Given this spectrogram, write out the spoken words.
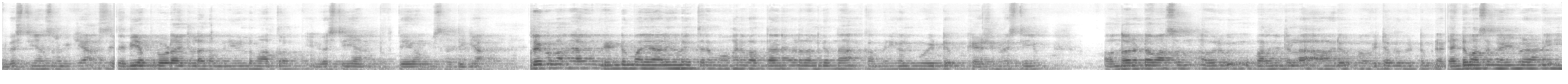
ഇൻവെസ്റ്റ് ചെയ്യാൻ ശ്രമിക്കുക. സെബി അപ്രൂവ്ഡ് ആയിട്ടുള്ള കമ്പനികളിൽ മാത്രം ഇൻവെസ്റ്റ് ചെയ്യാൻ പ്രത്യേകം ശ്രദ്ധിക്കുക. ഇത്രയൊക്കെ പറഞ്ഞാൽ വീണ്ടും മലയാളികൾ ഇത്തരം മോഹന വാഗ്ദാനങ്ങൾ നൽകുന്ന കമ്പനികളിൽ പോയിട്ട് ക്യാഷ് ഇൻവെസ്റ്റ് ചെയ്യും. ഒന്നോ രണ്ടോ മാസം അവർ പറഞ്ഞിട്ടുള്ള ആ ഒരു പ്രോഫിറ്റ് ഒക്കെ കിട്ടും. രണ്ട് മാസം കഴിയുമ്പോഴാണ് ഈ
